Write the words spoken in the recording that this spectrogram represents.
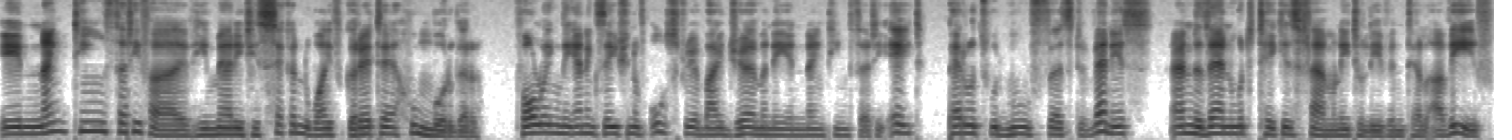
In 1935 he married his second wife Grete Humburger. Following the annexation of Austria by Germany in 1938, Perutz would move first to Venice and then would take his family to live in Tel Aviv,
